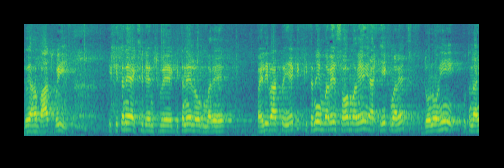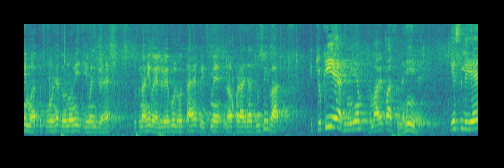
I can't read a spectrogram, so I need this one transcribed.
जो यहाँ बात हुई कि कितने एक्सीडेंट हुए, कितने लोग मरे पहली बात तो ये कि कितने मरे, सौ मरे या एक मरे, दोनों ही उतना ही महत्वपूर्ण है, दोनों ही जीवन जो है, उतना ही वैल्यूएबल होता है तो इसमें न पड़ा जाए। दूसरी बात कि चूँकि ये अधिनियम हमारे पास नहीं है, इसलिए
